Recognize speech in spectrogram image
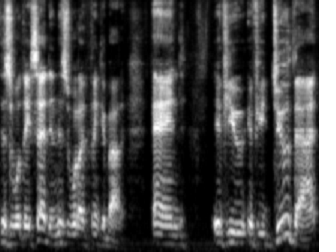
this is what they said and this is what i think about it and if you if you do that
